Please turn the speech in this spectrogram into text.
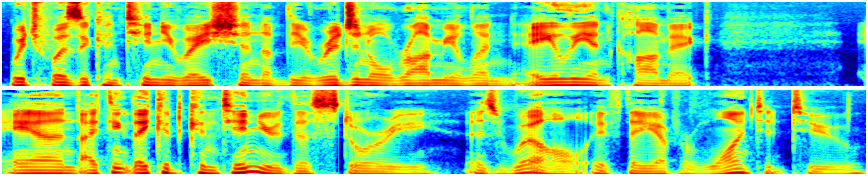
which was a continuation of the original Romulan Alien comic, and I think they could continue this story as well if they ever wanted to.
